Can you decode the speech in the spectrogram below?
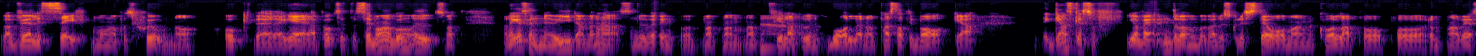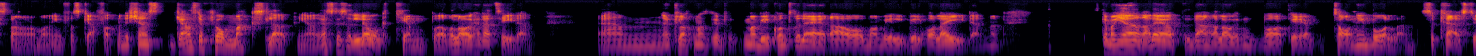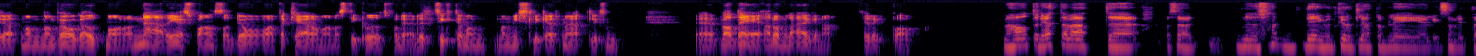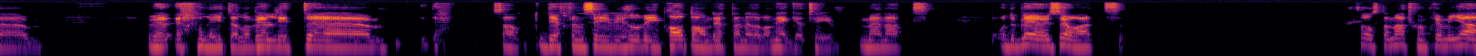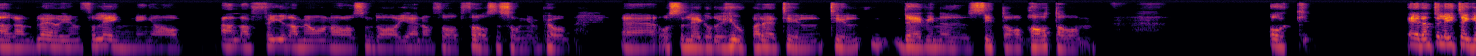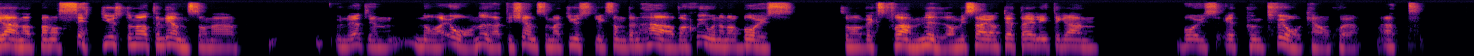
det var väldigt safe på många positioner och det reagerar på också att det ser många gånger ut som att man är ganska nöjda med det här som du var inne på. Man, man, man ja. trillar runt bollen och passar tillbaka. Det är ganska så, jag vet inte vad, vad det skulle stå om man kollar på, på de här västarna de har införskaffat, men det känns ganska få maxlöpningar, ganska så lågt tempo överlag hela tiden. Um, det är klart man, ska, man vill kontrollera och man vill, vill hålla i den, men ska man göra det att det andra laget bara, okay, tar ni bollen så krävs det ju att man, man vågar utmana och när det är chanser då attackerar man och sticker ut från det. Det tyckte jag man, man misslyckades med att liksom, eh, värdera de lägena tillräckligt bra. Men har inte detta varit, eh, alltså, nu, det är ju otroligt lätt att bli liksom lite, eh, lite eller väldigt eh, så defensiv i hur vi pratar om detta nu eller negativ. Men att, och det blir ju så att första matchen, premiären, blir ju en förlängning av alla fyra månader som du har genomfört försäsongen på. Eh, och så lägger du ihop det till, till det vi nu sitter och pratar om. Och är det inte lite grann att man har sett just de här tendenserna under egentligen några år nu, att det känns som att just liksom den här versionen av Boys som har växt fram nu, om vi säger att detta är lite grann Boys 1.2 kanske, att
